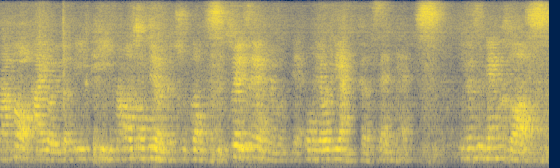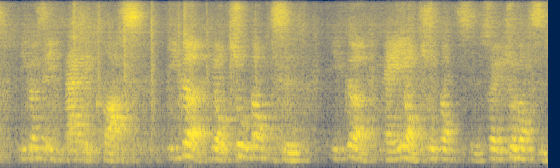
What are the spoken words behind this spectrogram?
然后还有一个 VP，然后中间有一个助动词，所以这里我们有两，我们有两个 sentence，一个是 main clause，一个是 embedded clause，一个有助动词。一个没有助动词，所以助动词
